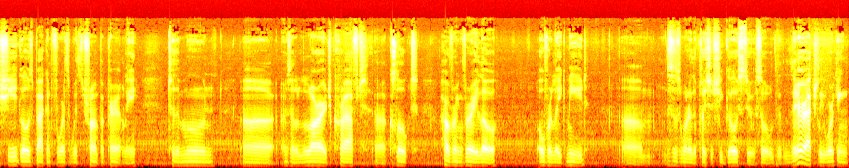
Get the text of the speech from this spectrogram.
she goes back and forth with Trump, apparently, to the moon uh, there's a large craft uh, cloaked, hovering very low over Lake Mead. Um, this is one of the places she goes to. So they're actually working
